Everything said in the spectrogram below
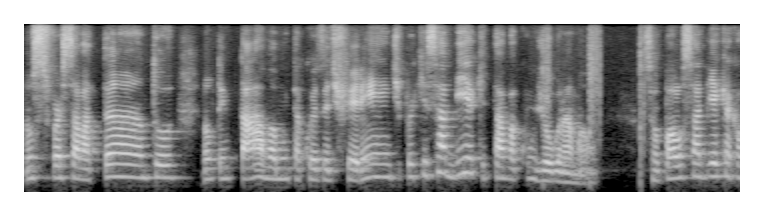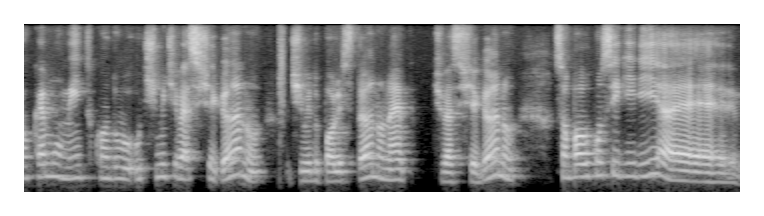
Não se esforçava tanto, não tentava muita coisa diferente, porque sabia que estava com o jogo na mão. O São Paulo sabia que a qualquer momento, quando o time tivesse chegando, o time do Paulistano, né, tivesse chegando, São Paulo conseguiria é,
